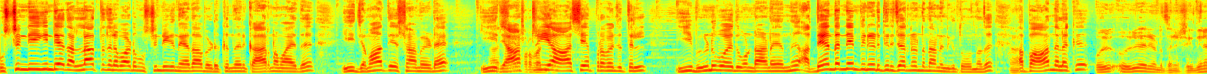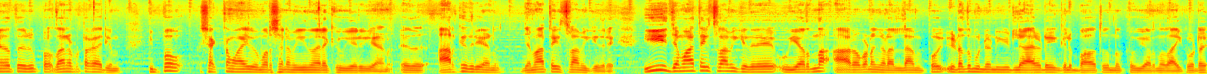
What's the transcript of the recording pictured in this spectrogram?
മുസ്ലിം ലീഗിന്റേതല്ലാത്ത നിലപാട് മുസ്ലിം ലീഗ് നേതാവ് എടുക്കുന്നതിന് കാരണമായത് ഈ ജമാഅത്തെ ഇസ്ലാമിയുടെ ഈ രാഷ്ട്രീയ ആശയപ്രപഞ്ചത്തിൽ ഈ വീണുപോയത് കൊണ്ടാണ് എന്ന് അദ്ദേഹം തന്നെയും പിന്നീട് തിരിച്ചറിഞ്ഞിട്ടുണ്ടെന്നാണ് എനിക്ക് തോന്നുന്നത്. അപ്പോൾ ആ നിലയ്ക്ക് ഒരു ഒരു കാര്യമുണ്ട് സനീഷ്. ഇതിനകത്ത് ഒരു പ്രധാനപ്പെട്ട കാര്യം ഇപ്പോൾ ശക്തമായ വിമർശനം ഈ നിലയ്ക്ക് ഉയരുകയാണ്. ഇത് ആർക്കെതിരെയാണ്? ജമാഅത്തെ ഇസ്ലാമിക്കെതിരെ. ഈ ജമാഅത്തെ ഇസ്ലാമിക്കെതിരെ ഉയർന്ന ആരോപണങ്ങളെല്ലാം ഇപ്പോൾ ഇടതുമുന്നണിയിൽ ആരുടെയെങ്കിലും ഭാഗത്തു നിന്നൊക്കെ ഉയർന്നതായിക്കോട്ടെ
